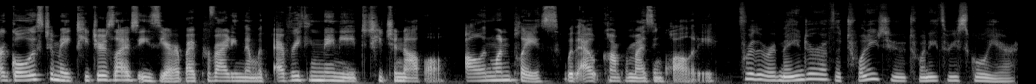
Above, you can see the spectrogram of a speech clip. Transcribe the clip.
Our goal is to make teachers' lives easier by providing them with everything they need to teach a novel, all in one place, without compromising quality. For the remainder of the 22 23 school year,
